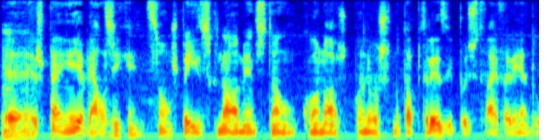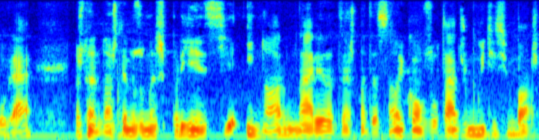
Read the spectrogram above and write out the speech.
Uh, a Espanha e a Bélgica são os países que normalmente estão connosco, connosco no top 13 e depois isto vai variando o lugar. Mas, portanto, nós temos uma experiência enorme na área da transplantação e com resultados muitíssimo bons.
